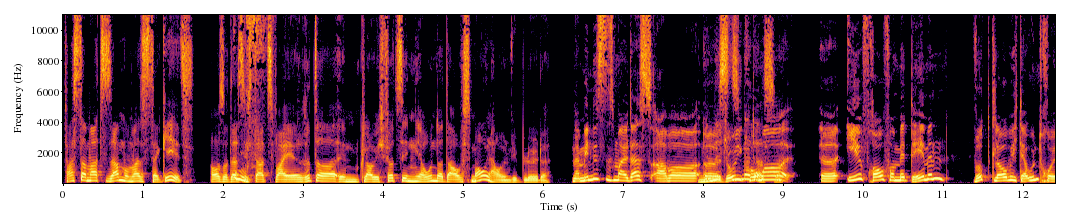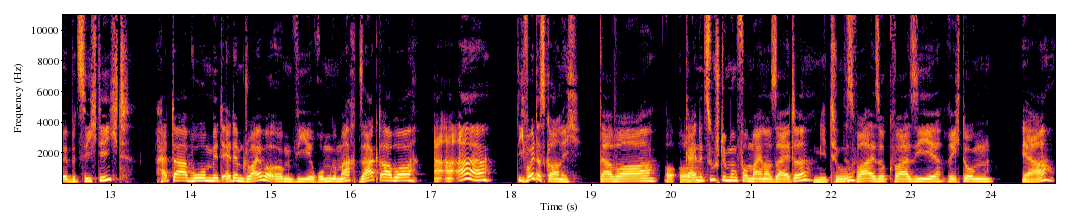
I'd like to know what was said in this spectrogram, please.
Fass da mal zusammen, um was es da geht. Außer, dass Uff. sich da zwei Ritter im, glaube ich, 14. Jahrhundert da aufs Maul hauen, wie blöde. Na, mindestens mal das, aber äh, das, Comer, äh, Ehefrau von Matt Damon, wird, glaube ich, der Untreue bezichtigt, hat da wo mit Adam Driver irgendwie rumgemacht, sagt aber, ah, ah, ah, ich wollte das gar nicht. Da war Oh, oh. keine Zustimmung von meiner Seite. Me too. Das war also quasi Richtung, ja,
